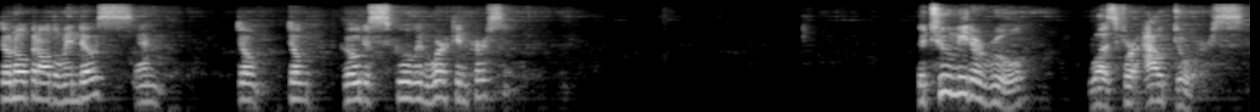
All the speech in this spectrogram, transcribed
don't open all the windows and don't don't go to school and work in person. The 2 meter rule was for outdoors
